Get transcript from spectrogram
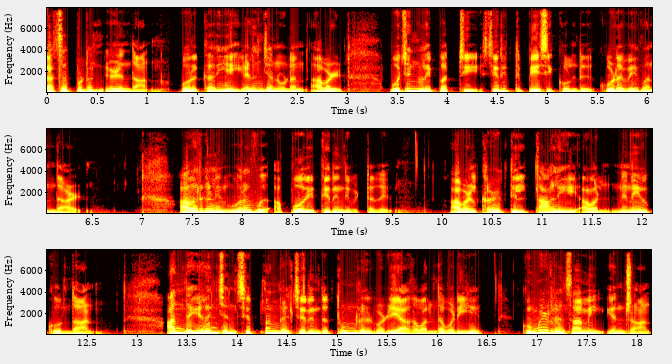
கசப்புடன் எழுந்தான். ஒரு கரிய இளைஞனுடன் அவள் புஜங்களைப் பற்றி சிரித்து பேசிக்கொண்டு கூடவே வந்தாள். அவர்களின் உறவு அப்போதே தெரிந்துவிட்டது. அவள் கழுத்தில் தாலியை அவன் நினைவு கூர்ந்தான். அந்த இளைஞன் சிற்பங்கள் செறிந்த தூண்கள் வழியாக வந்தபடியே குமிழ்ரன் சாமி என்றான்.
